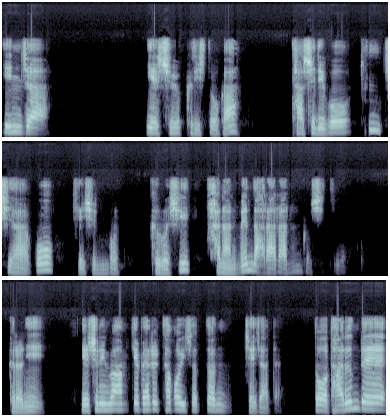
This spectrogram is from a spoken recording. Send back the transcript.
인자 예수 그리스도가 다스리고 통치하고 계신 곳 그것이 하나님의 나라라는 것이지요. 그러니 예수님과 함께 배를 타고 있었던 제자들 또 다른 배에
